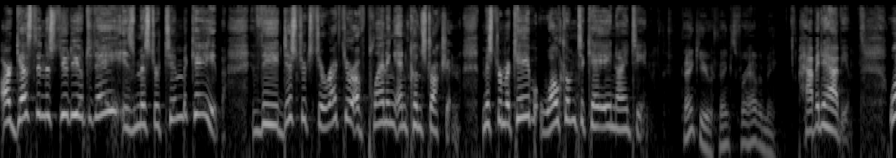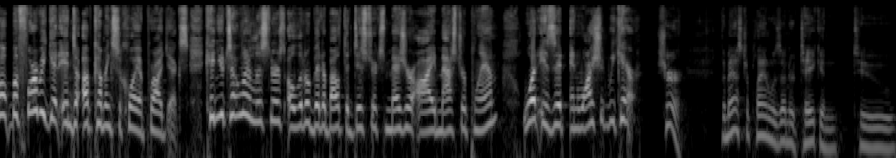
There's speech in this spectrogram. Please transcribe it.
Our guest in the studio today is Mr. Tim McCabe, the district's director of planning and construction. Mr. McCabe, welcome to KA19. Thank you. Thanks for having me. Happy to have you. Well, before we get into upcoming Sequoia projects, can you tell our listeners a little bit about the district's Measure I master plan? What is it and why should we care? Sure. The master plan was undertaken to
